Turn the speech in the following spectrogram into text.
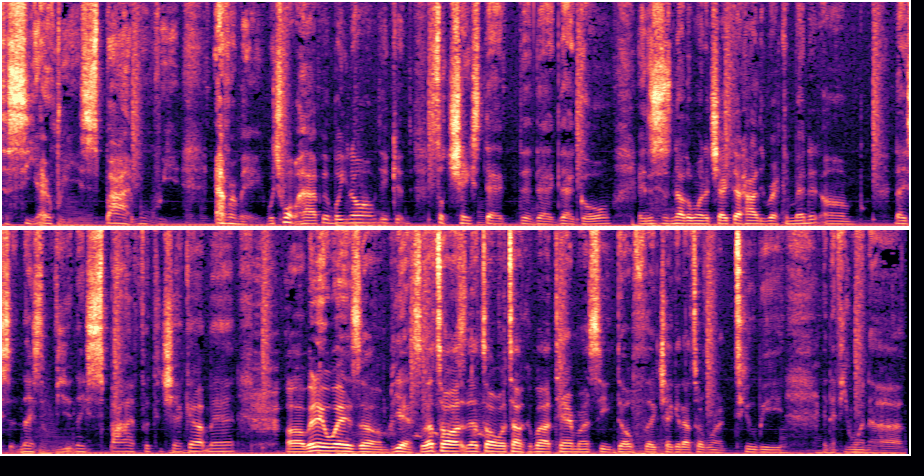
to see every spy movie ever made, which won't happen, but you know, you can still chase that that that, that goal. And this is another one to check that. Highly recommend it. Um, nice, nice view, nice spy flick to check out, man. Uh, but anyways, um, yeah. So that's all. That's all we'll talk about. Tamarind Seed. Dope Flick. Check it out. It's over on Tubi. And if you want to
